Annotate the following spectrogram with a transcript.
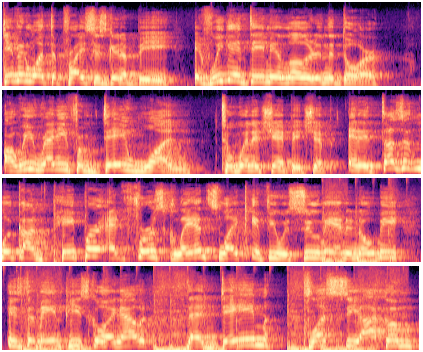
Given what the price is going to be, if we get Damian Lillard in the door, are we ready from day one to win a championship. And it doesn't look on paper at first glance like if you assume Anunoby is the main piece going out, that Dame plus Siakam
